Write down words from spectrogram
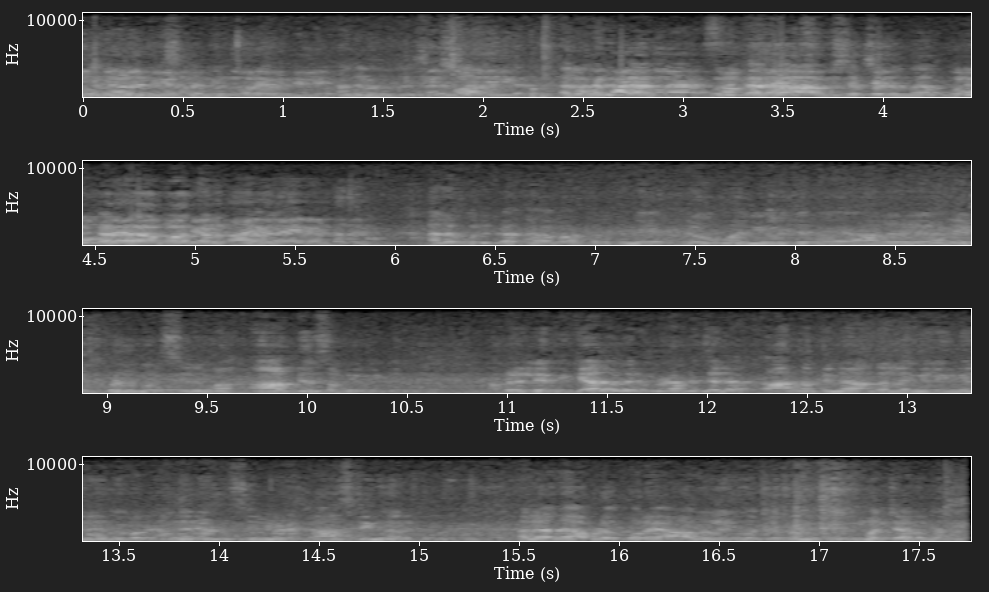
ഇന്നാളെ വേണ്ട എന്ന് പറയാൻ പറ്റില്ലേ? അല്ല ഒരു കഥാപാത്രത്തിന് ഏറ്റവും അനുയോജ്യമായ ആളുകളെയാണ് എപ്പോഴും ഒരു സിനിമ ആദ്യം സമീപിക്കുന്നത്. അവർ ലഭിക്കാതെ വരുമ്പോഴാണ് ചില ആ പിന്നെ അതല്ലെങ്കിൽ ഇങ്ങനെ എന്ന് പറയും അങ്ങനെയാണ് സിനിമയുടെ കാസ്റ്റിംഗ് നടക്കുന്നത്. അല്ലാതെ അവിടെ കുറെ ആളുകൾ ഇരുന്നിട്ട് നമുക്ക് മറ്റാളും മതി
